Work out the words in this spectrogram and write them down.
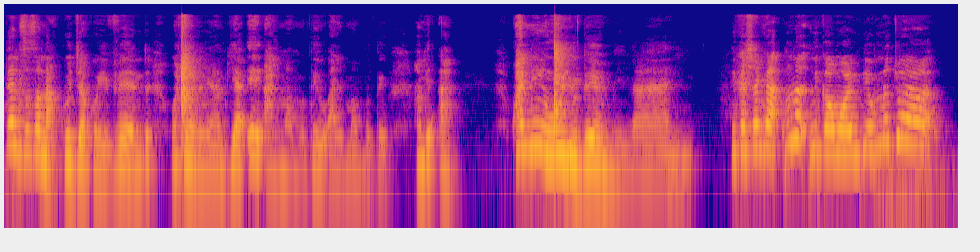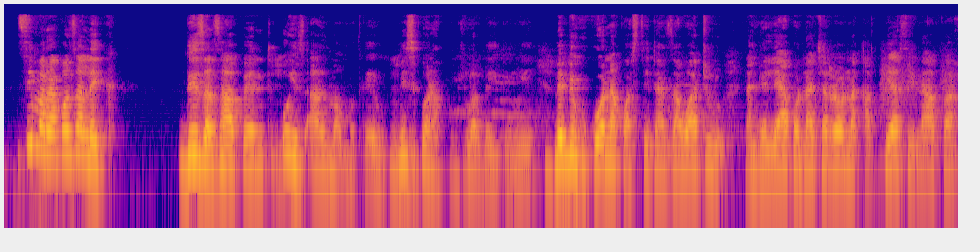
then sasa nakuja kwa event watu wananiambia eh alma mutheu alma mutheu. Ambia ah kwani huyu dem ni nani? Nikashanga mna- nikamwambia mnajua si mara ya kwanza like this has happened. Who is alma mutheu -hmm. mi sikuwa nakujua by the way. Maybe kukuona kwa status za watu na nywele yako natural na kapiasi na hapa.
